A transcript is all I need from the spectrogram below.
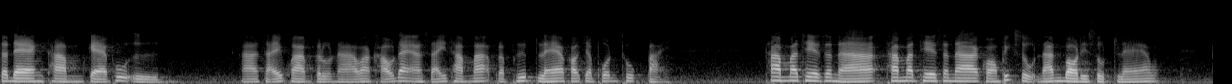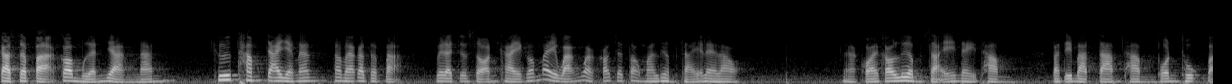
แสดงธรรมแก่ผู้อื่น อาศัยความกรุณาว่าเขาได้อาศัยธรรมะประพฤติแล้วเขาจะพ้นทุกข์ไป ธรรมเทศนาธรรมเทศนาของภิกษุนั้นบริสุทธิ์แล้ว กัสปะก็เหมือนอย่างนั้น คือทำใจอย่างนั้นพระมหากัสปะ เวลาจะสอนใครก็ไม่หวังว่าเขาจะต้องมาเลื่อมใสอะไรเรานะขอให้เขาเลื่อมใสในธรรม ปฏิบัติตามธรรมพ้นทุกข์ไป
